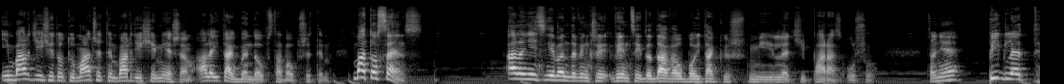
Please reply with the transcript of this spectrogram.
Im bardziej się to tłumaczy, tym bardziej się mieszam, ale i tak będę obstawał przy tym. Ma to sens. Ale nic nie będę więcej dodawał, bo i tak już mi leci para z uszu. To nie? Piglet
